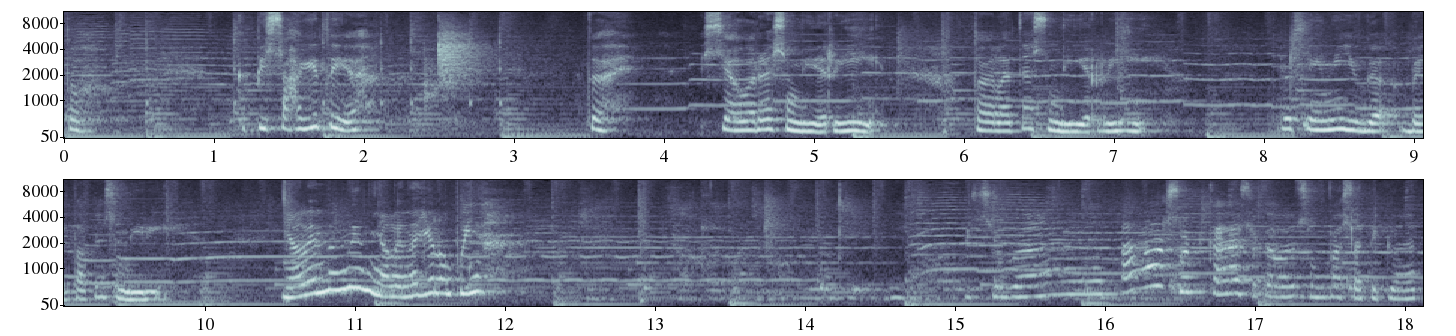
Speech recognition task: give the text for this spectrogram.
Tuh. Kepisah gitu ya. Tuh. Showernya sendiri. Toiletnya sendiri. Terus ini juga bathtubnya sendiri. Nyalain dong, Nin. Nyalain aja lampunya. Lucu banget. Ah, suka. Suka. Sumpah, banget.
